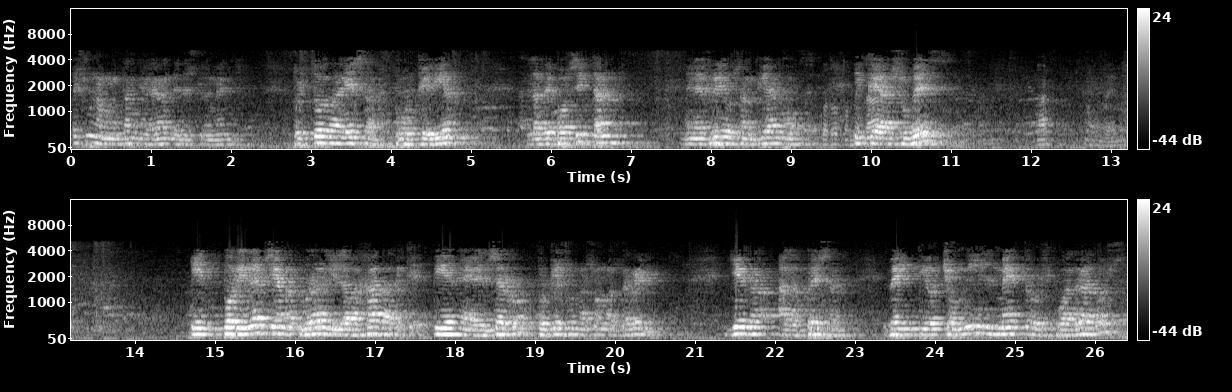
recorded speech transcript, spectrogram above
Es una montaña grande de excremento. Pues toda esa porquería la depositan en el río Santiago y que a su vez y por inercia natural y la bajada de que tiene el cerro, porque es una zona terrena, llega a la presa 28 mil metros cuadrados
